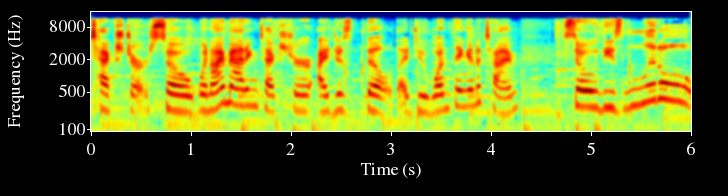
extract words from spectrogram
texture. So when I'm adding texture, I just build. I do one thing at a time. So these little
